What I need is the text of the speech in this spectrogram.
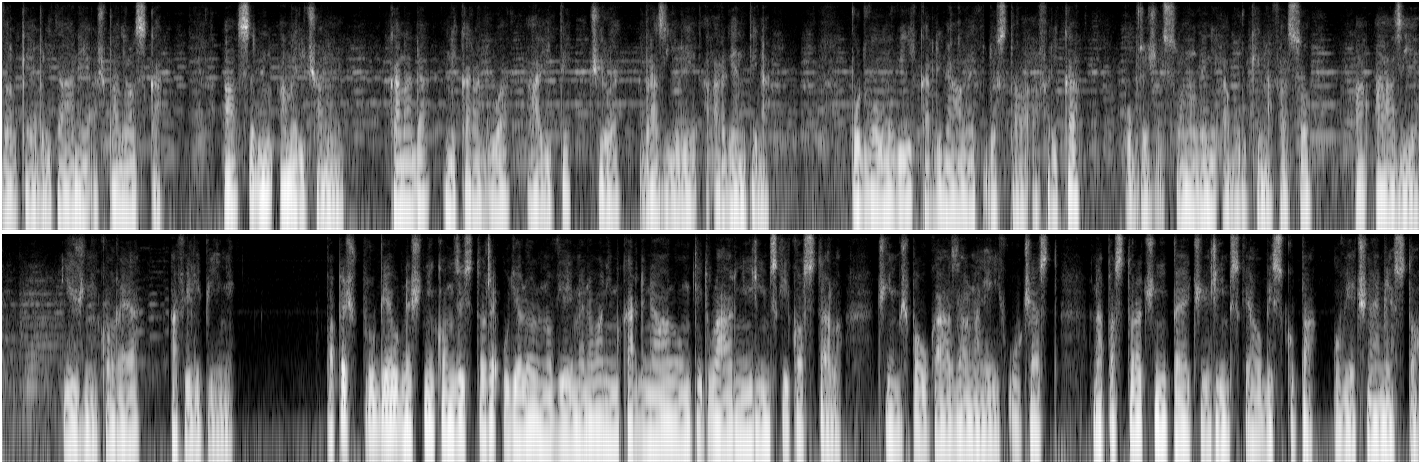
Velké Británie a Španělska a 7 Američanů, Kanada, Nicaragua, Haiti, Chile, Brazílie a Argentina. Po dvou nových kardinálech dostala Afrika, pobřeží Slonoviny a Burkina Faso a Ázie, Jižní Korea a Filipíny. Papež v průběhu dnešní konzistoře udělil nově jmenovaným kardinálům titulární římský kostel, čímž poukázal na jejich účast na pastorační péči římského biskupa o věčné město.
